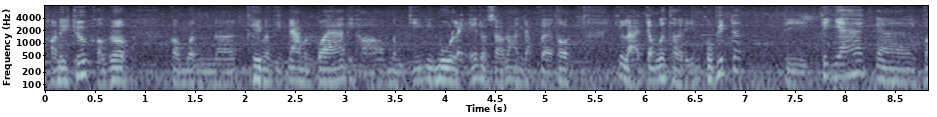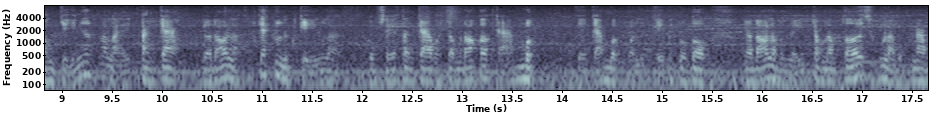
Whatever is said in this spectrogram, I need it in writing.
họ đi trước họ gom. Còn mình khi mà Việt Nam mình qua thì họ mình chỉ đi mua lẻ rồi sau đó họ nhập về thôi. Chứ lại trong cái thời điểm Covid á, thì cái giá uh, vận chuyển nó lại tăng cao. Do đó là các linh kiện là cũng sẽ tăng cao và trong đó có cả mực kể cả mực và linh kiện ô tô. Do đó là mình nghĩ trong năm tới cũng là một năm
